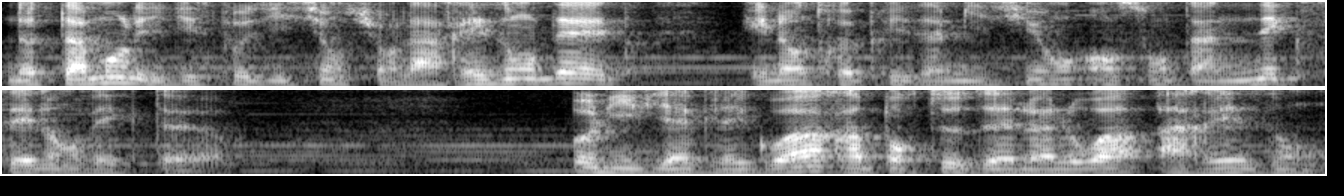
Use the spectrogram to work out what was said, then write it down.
notamment les dispositions sur la raison d'être et l'entreprise à mission, en sont un excellent vecteur. Olivia Grégoire, rapporteuse de la loi, a raison.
